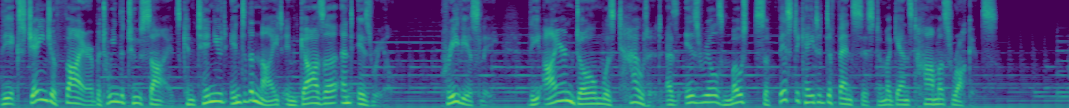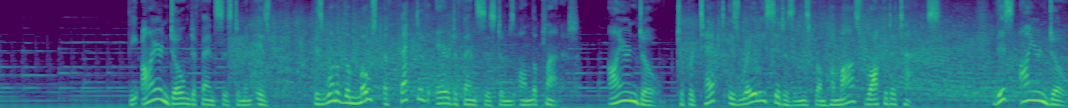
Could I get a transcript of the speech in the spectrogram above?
The exchange of fire between the two sides continued into the night in Gaza and Israel. Previously, the Iron Dome was touted as Israel's most sophisticated defense system against Hamas rockets. The Iron Dome defense system in Israel is one of the most effective air defense systems on the planet. Iron Dome to protect Israeli citizens from Hamas rocket attacks. This Iron Dome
